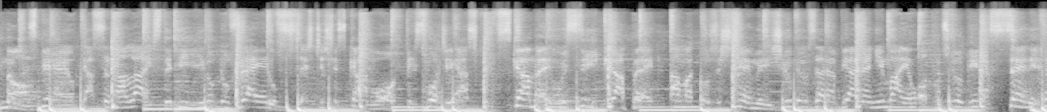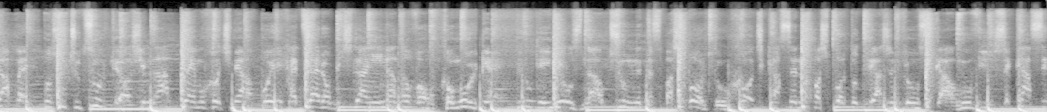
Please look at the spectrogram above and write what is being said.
dno. Zbierają kasę na live, debili robią frajerów. Strzeżcie się z kamu od tych złodziejaszków Skamer, łysy i klapek, amatorzy śmiemy Źródeł zarabiania nie mają, oprócz robienia sceny Klapek porzucił córkę 8 lat temu Choć miał pojechać zarobić dla niej na nową komórkę. Drugiej nie uznał, czumny bez paszportu. Choć kasę na paszport od grażym wyłuskał. Mówi, że kasy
